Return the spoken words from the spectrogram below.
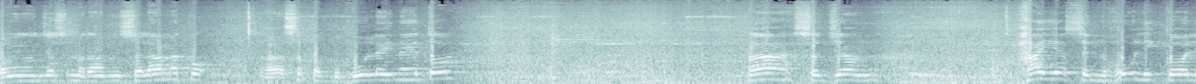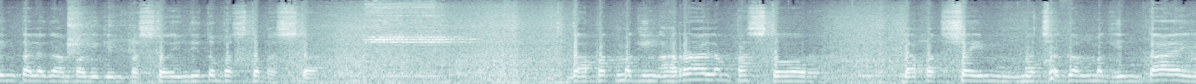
Panginoon Diyos, maraming salamat po ah, sa pagbubulay na ito. Ah, sadyang highest and holy calling talaga ang pagiging pastor. Hindi to basta-basta. Dapat maging aral ang pastor. Dapat siya'y matyagang maghintay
